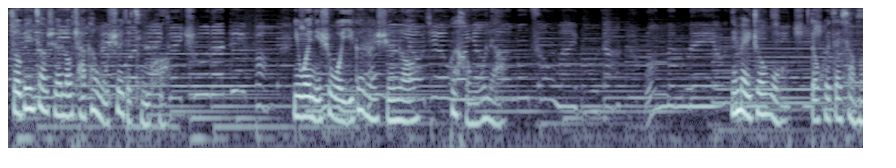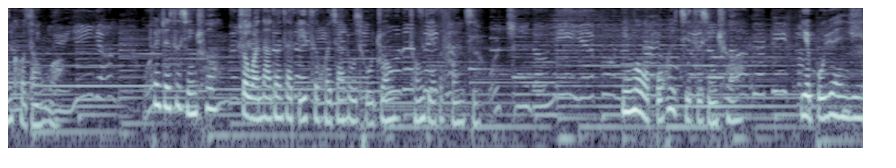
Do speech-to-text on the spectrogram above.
走遍教学楼查看午睡的情况，因为你是我一个人巡楼会很无聊。你每周五都会在校门口等我，推着自行车走完那段在彼此回家路途中重叠的风景。因为我不会骑自行车，也不愿意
